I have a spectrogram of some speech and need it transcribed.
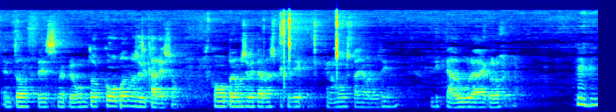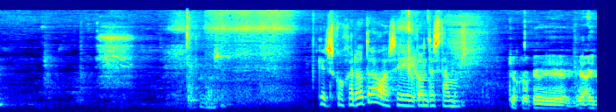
Entonces me pregunto, ¿cómo podemos evitar eso? Cómo podemos evitar una especie de, que no me gusta llamarlo así, dictadura ecológica. ¿Quieres coger otra o así contestamos? Yo creo que hay,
